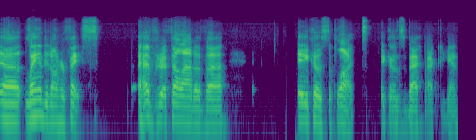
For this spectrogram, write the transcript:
uh, landed on her face after it fell out of uh, Aiko's supplies. Aiko's backpack again,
